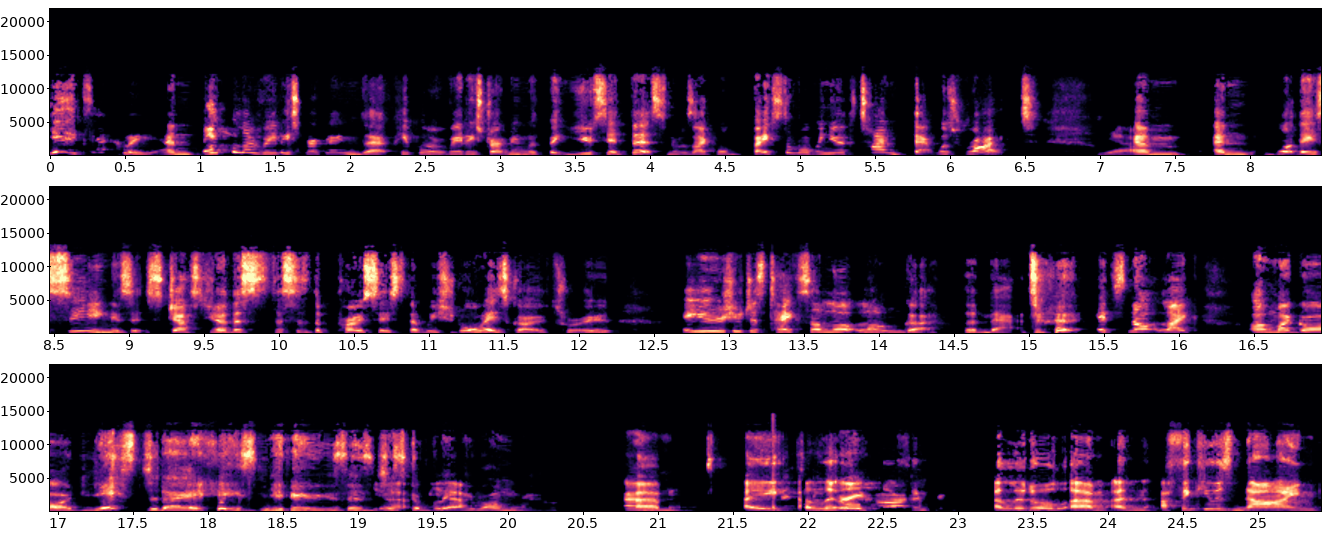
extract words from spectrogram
yeah exactly. And people are really struggling with that people are really struggling with but you said this and it was like well based on what we knew at the time that was right. Yeah. Um and what they're seeing is it's just you know this this is the process that we should always go through. It usually just takes a lot longer than that. It's not like oh my god yesterday's news is yeah, just completely yeah. wrong now. Um, um a, a little a little um and i think he was nine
